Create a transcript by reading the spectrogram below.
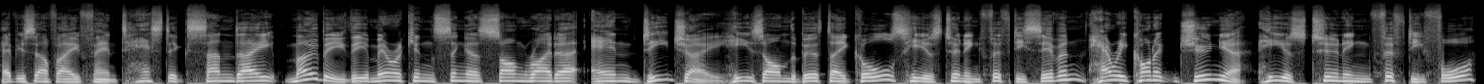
have yourself a fantastic Sunday. Moby, the American singer, songwriter, and DJ, he's on the birthday calls. He is turning 57. Harry Connick Jr., he is turning 54.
